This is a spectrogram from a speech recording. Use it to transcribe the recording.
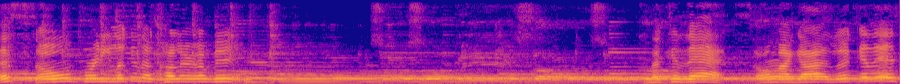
It's so pretty. Look at the color of it. Look at that. Oh my god, look at this,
